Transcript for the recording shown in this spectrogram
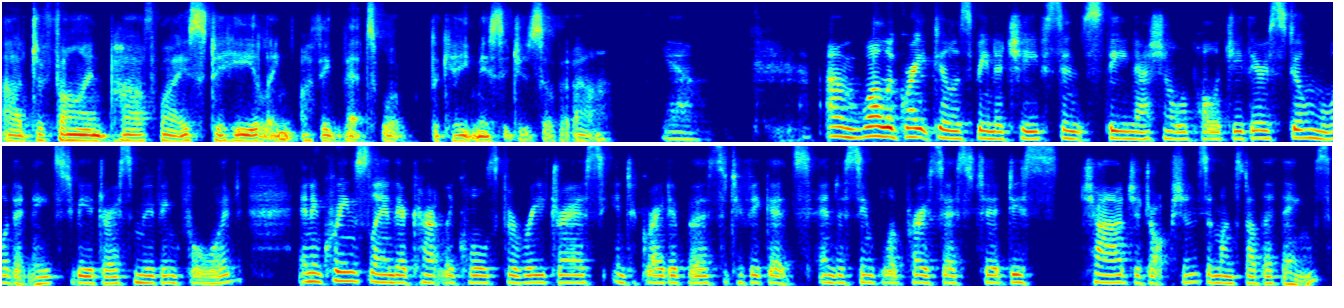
uh, to find pathways to healing. I think that's what the key messages of it are. Yeah, um, while a great deal has been achieved since the national apology, there is still more that needs to be addressed moving forward. And in Queensland, there are currently calls for redress, integrated birth certificates, and a simpler process to discharge adoptions, amongst other things.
